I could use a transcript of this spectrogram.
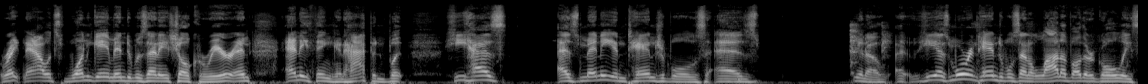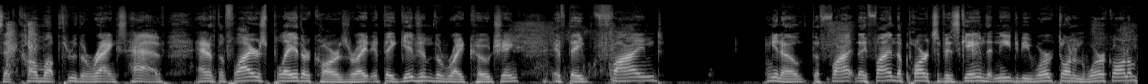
right now it's one game into his NHL career and anything can happen but he has as many intangibles as you know, uh, he has more intangibles than a lot of other goalies that come up through the ranks have. And if the Flyers play their cards right, if they give him the right coaching, if they find you know the fi- they find the parts of his game that need to be worked on and work on them.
